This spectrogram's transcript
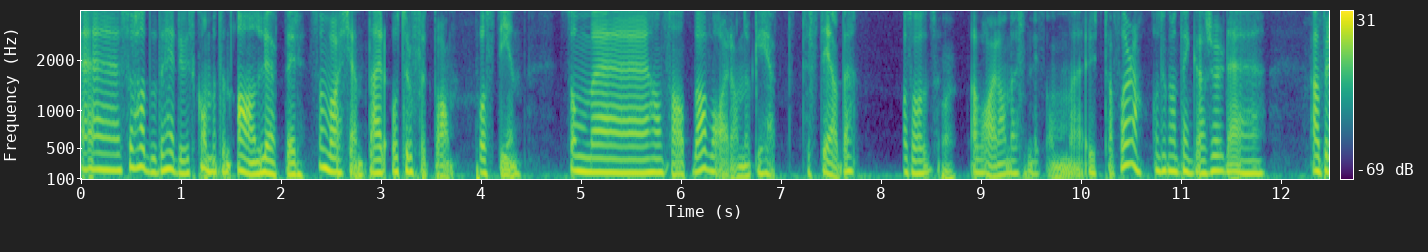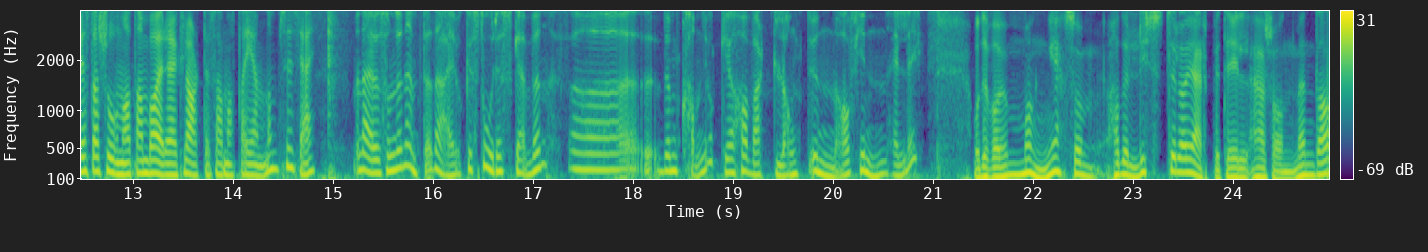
eh, så hadde det heldigvis kommet en annen løper som var kjent der, og truffet på han på stien. Som eh, han sa at da var han jo ikke helt til stede. Altså, Nei. da var han nesten litt sånn uh, utafor. Og du kan tenke deg sjøl, det er prestasjonen at han bare klarte seg natta igjennom, syns jeg. Men det er jo som du nevnte, det er jo ikke store skauen. Så de kan jo ikke ha vært langt unna å finne den heller. Og det var jo mange som hadde lyst til å hjelpe til her sånn, men da,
